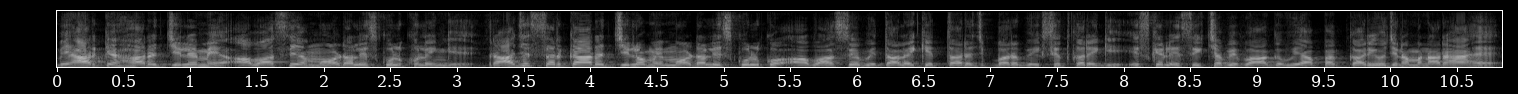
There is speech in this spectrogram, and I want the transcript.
बिहार के हर ज़िले में आवासीय मॉडल स्कूल खुलेंगे। राज्य सरकार जिलों में मॉडल स्कूल को आवासीय विद्यालय की तर्ज पर विकसित करेगी। इसके लिए शिक्षा विभाग व्यापक कार्य योजना बना रहा है।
